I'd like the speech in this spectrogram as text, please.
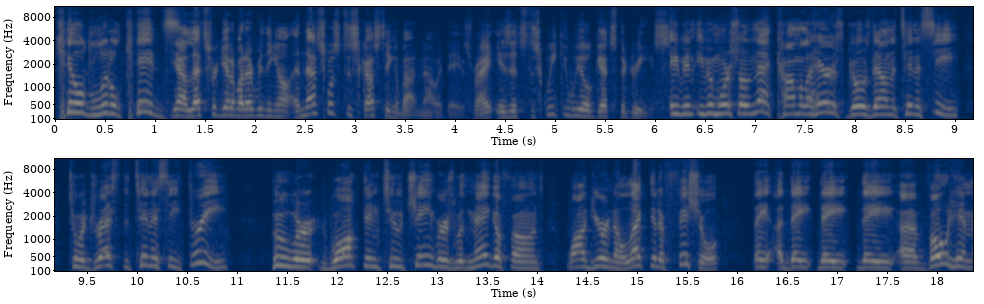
killed little kids. yeah, let's forget about everything else. And that's what's disgusting about nowadays, right? Is it's the squeaky wheel gets the grease. Even even more so than that, Kamala Harris goes down to Tennessee to address the Tennessee Three, who were walked into chambers with megaphones while you're an elected official. They uh, they they they uh, vote him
